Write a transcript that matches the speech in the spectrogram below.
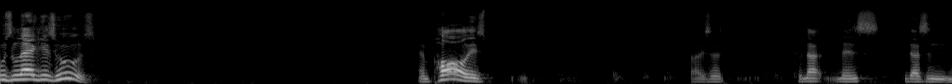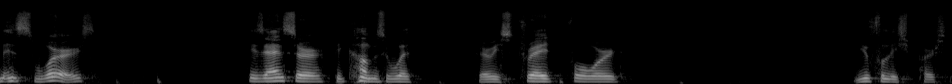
Whose leg is whose? And Paul is, oh, is a, to not mince, he doesn't mince words. His answer becomes with very straightforward, you foolish person.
